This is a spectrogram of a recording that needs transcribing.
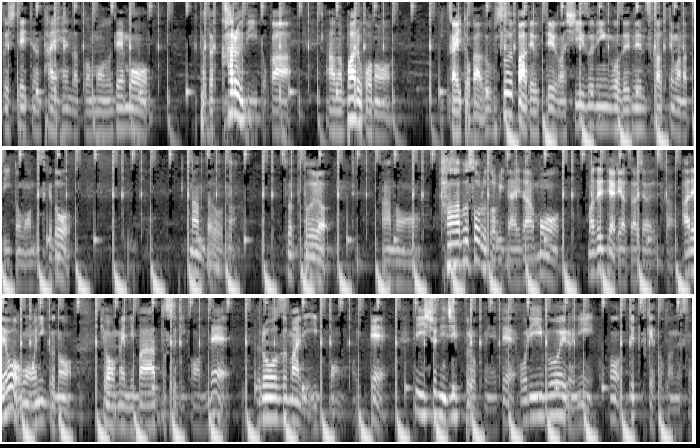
くしてっていうのは大変だと思うのでもう例えばカルディとかあのパルコの1回とかスーパーで売ってるようなシーズニングを全然使ってもらっていいと思うんですけどなんだろうな。例えばあのハーブソルトみたいなもう混ぜてあるやつあるじゃないですか。あれをもうお肉の表面にバーッとすり込んでローズマリー1本置いてで一緒にジップロックに入れてオリーブオイルにをでつけとくんですよ。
